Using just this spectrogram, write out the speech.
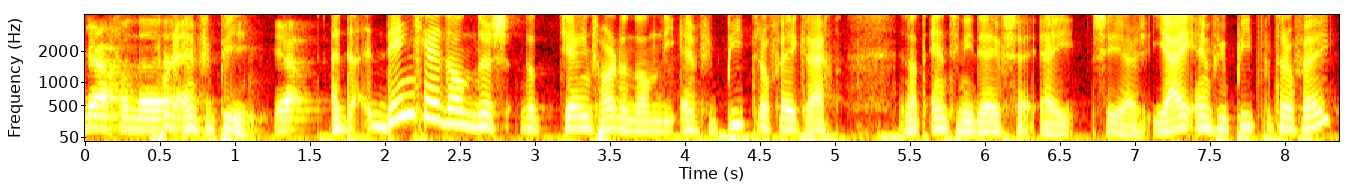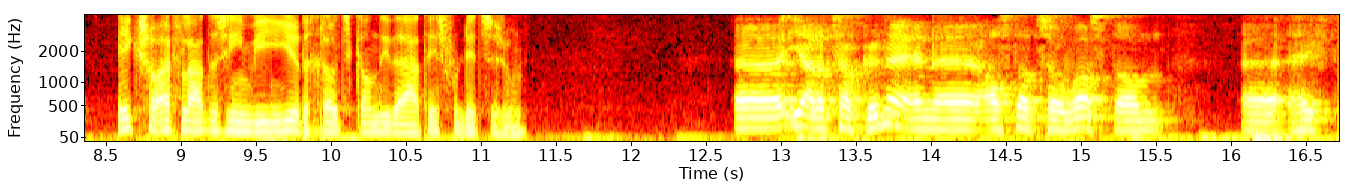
Ja, van de, Voor de MVP. Ja, Denk jij dan dus dat James Harden dan die MVP-trofee krijgt... en dat Anthony Davis zei... hey, serieus, jij MVP-trofee? Ik zal even laten zien wie hier de grootste kandidaat is voor dit seizoen. Eh, ja, dat zou kunnen. En eh, als dat zo was, dan eh, heeft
